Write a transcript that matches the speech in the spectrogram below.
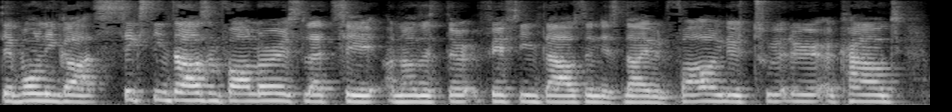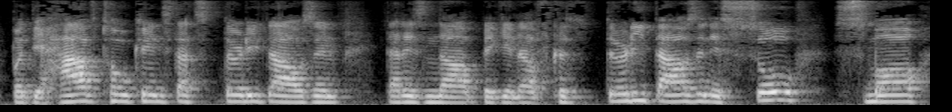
they've only got 16,000 followers. Let's say another 15,000 is not even following their Twitter account, but they have tokens. That's 30,000. That is not big enough because 30,000 is so small.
